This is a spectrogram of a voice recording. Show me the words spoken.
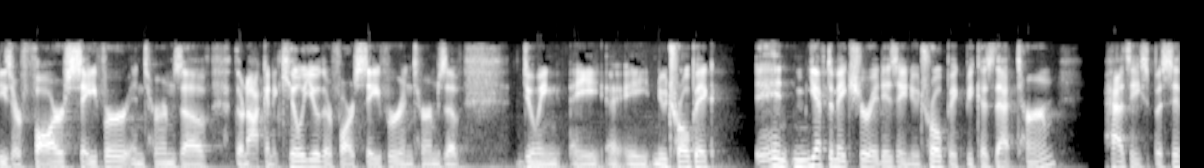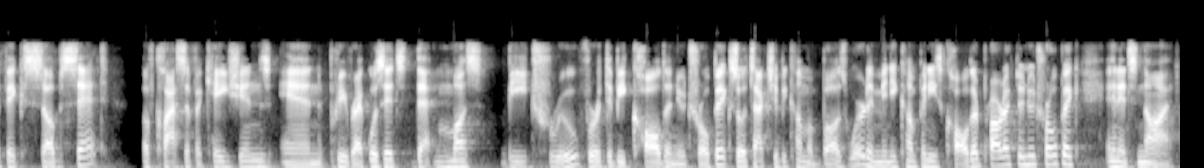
These are far safer in terms of they're not going to kill you. They're far safer in terms of doing a, a, a nootropic. And you have to make sure it is a nootropic because that term has a specific subset of classifications and prerequisites that must be true for it to be called a nootropic. So it's actually become a buzzword, and many companies call their product a nootropic, and it's not.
